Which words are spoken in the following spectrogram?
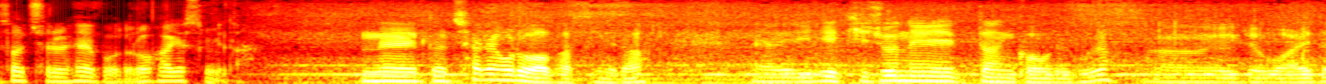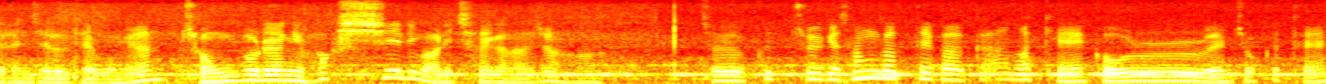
설치를 해보도록 하겠습니다. 네, 일단 차량으로 와봤습니다. 네, 이게 기존에 있던 거울이고요. 어, 이제 와이드 렌즈를 대보면 정보량이 확실히 많이 차이가 나죠. 어. 저 끝쪽에 삼각대가 까맣게 거울 왼쪽 끝에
